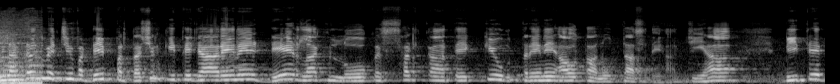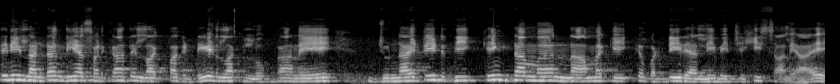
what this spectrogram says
London ਵਿੱਚ ਵੱਡੇ ਪ੍ਰਦਰਸ਼ਨ ਕੀਤੇ ਜਾ ਰਹੇ ਨੇ। 1.5 ਲੱਖ ਲੋਕ ਸੜਕਾਂ ਤੇ ਕਿਉਂ ਉਤਰੇ ਨੇ। ਆਓ ਤੁਹਾਨੂੰ ਦੱਸਦੇ ਹਾਂ। ਜੀ ਹਾਂ, ਬੀਤੇ ਦਿਨੀ ਲੰਡਨ ਦੀਆਂ ਸੜਕਾਂ ਤੇ ਲਗਭਗ 1.5 ਲੱਖ ਲੋਕਾਂ ਨੇ ਯੂਨਾਈਟਿਡ ਦੀ ਕਿੰਗਡਮ ਨਾਮਕ ਇੱਕ ਵੱਡੀ ਰੈਲੀ ਵਿੱਚ ਹਿੱਸਾ ਲਿਆ ਹੈ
